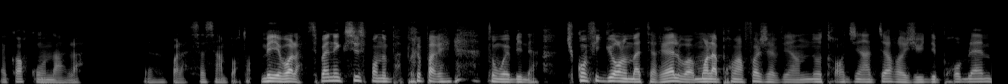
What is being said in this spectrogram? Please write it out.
d'accord, qu'on a là. Euh, voilà, ça c'est important. Mais voilà, c'est pas une excuse pour ne pas préparer ton webinaire. Tu configures le matériel. Moi, la première fois, j'avais un autre ordinateur, euh, j'ai eu des problèmes,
